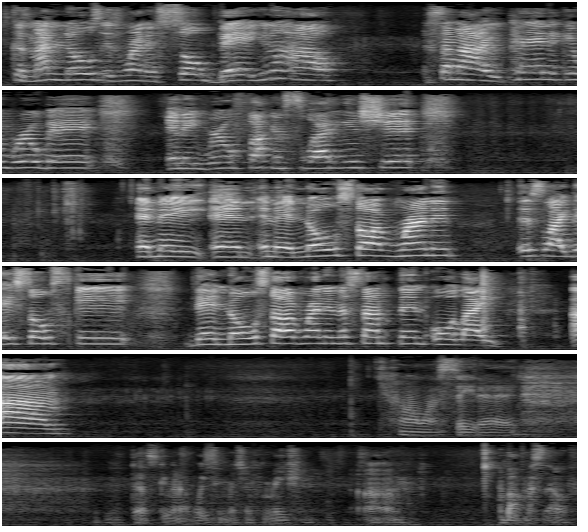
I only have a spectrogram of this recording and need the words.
because my nose is running so bad. You know how somebody panicking real bad and they real fucking sweaty and shit. And they and and their nose start running. It's like they so scared their nose start running or something or like um I don't want to say that? That's giving up way too much information um about myself.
